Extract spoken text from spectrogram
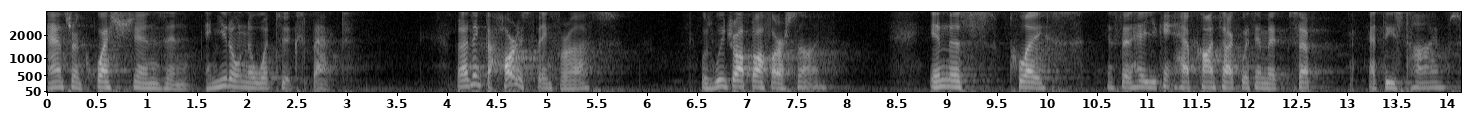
answering questions and, and you don't know what to expect. But I think the hardest thing for us was we dropped off our son in this place and said, hey, you can't have contact with him except at these times.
